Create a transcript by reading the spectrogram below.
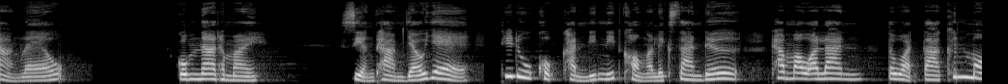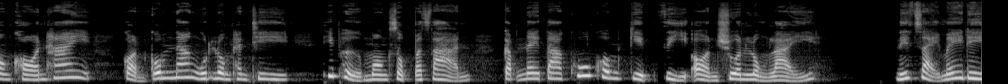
อ่างแล้ว ก้มหน้าทำไม เสียงถามเย้าแย่ ที่ดูขบขันนิดๆของอเล็กซานเดอร์ทำเอาอลันตวัดตาขึ้นมองค้อนให้ก่อนก้มหน้างุดลงทันที ที่เผลอมองศพประสานกับในตาคู่คมกิบสีอ่อนชวนหลงไหล นิสัยไม่ดี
